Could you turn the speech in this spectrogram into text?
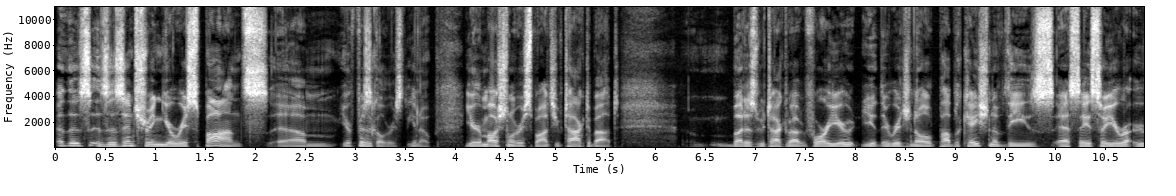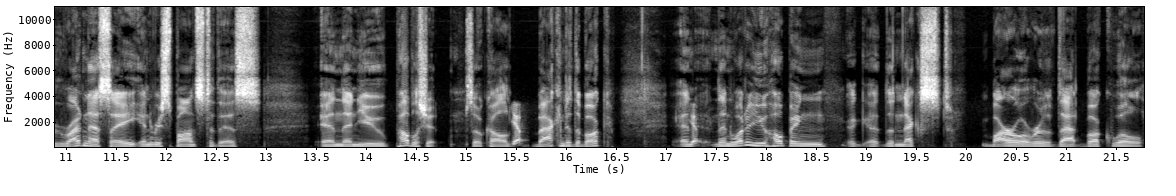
Uh, this, this is interesting. Your response, um, your physical, you know, your emotional response. You've talked about but as we talked about before, you, you, the original publication of these essays. So you, you, write an essay in response to this, and then you publish it, so called yep. back into the book. And yep. then what are you hoping uh, the next borrower of that book will?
